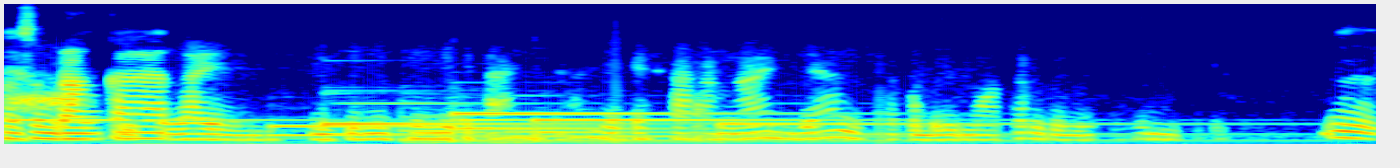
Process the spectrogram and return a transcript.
langsung berangkat itulah yang nyicil-nyicil dikit aja, ya kayak sekarang aja bisa kebeli motor gitu. hmm.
